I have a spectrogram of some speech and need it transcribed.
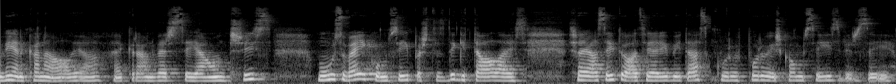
viena kanāla jā, ekrāna versijā. Un šis mūsu veikums, īpaši tas digitālais, šajā situācijā arī bija tas, kuru Purvīša komisija izvirzīja.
